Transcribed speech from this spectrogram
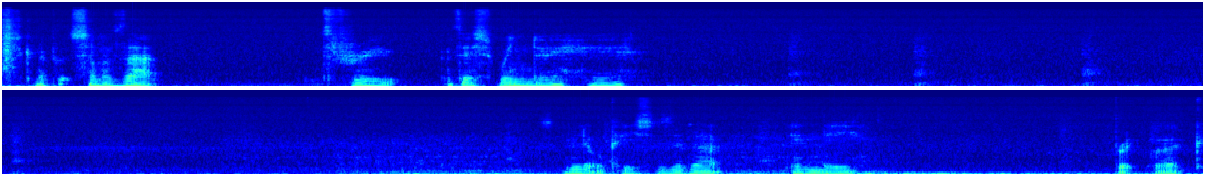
Just going to put some of that through this window here. Some little pieces of that in the brickwork.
